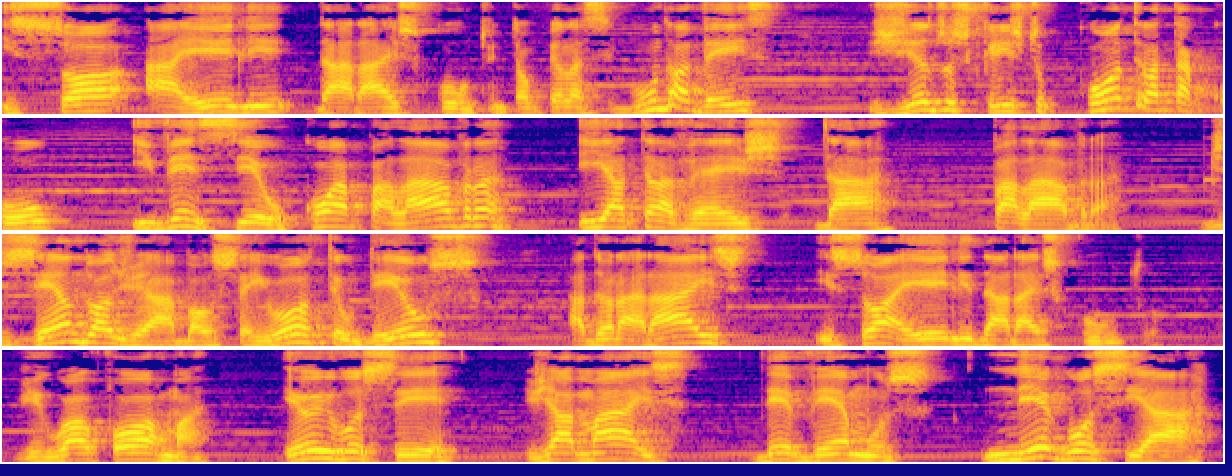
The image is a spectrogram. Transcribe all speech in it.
e só a ele darás culto. Então, pela segunda vez, Jesus Cristo contra-atacou e venceu com a palavra e através da palavra, dizendo ao diabo: Ao Senhor teu Deus adorarás e só a ele darás culto. De igual forma, eu e você jamais devemos negociar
